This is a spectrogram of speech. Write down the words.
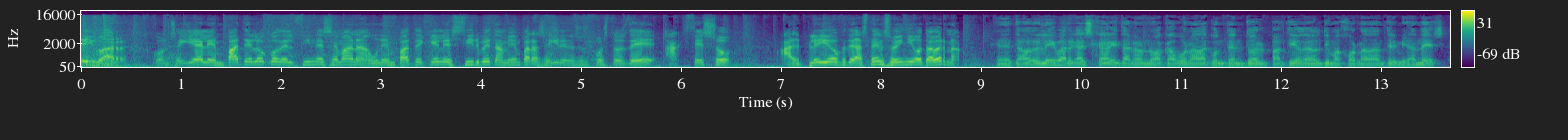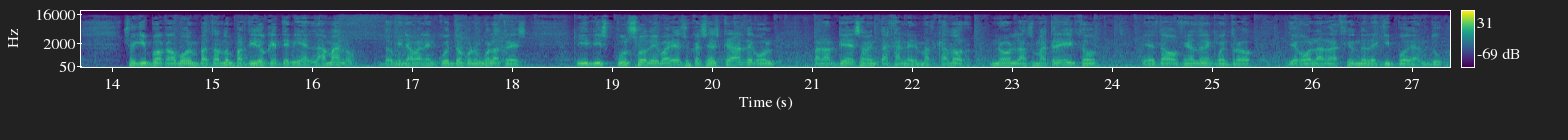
Eibar conseguía el empate loco del fin de semana, un empate que les sirve también para seguir en esos puestos de acceso al playoff de ascenso. Íñigo Taberna. El entrenador del Eibar, Gaisca Garitano, no acabó nada contento del partido de la última jornada ante el Mirandés. Su equipo acabó empatando un partido que tenía en la mano. Dominaba el encuentro por un gol a tres y dispuso de varias ocasiones claras de gol para ampliar esa ventaja en el marcador. No las materializó y en el octavo final del encuentro llegó la reacción del equipo de Andúba.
